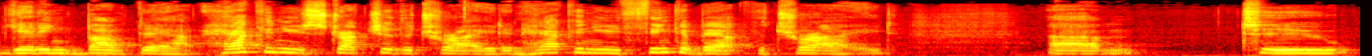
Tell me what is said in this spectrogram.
getting bumped out. How can you structure the trade and how can you think about the trade um, to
